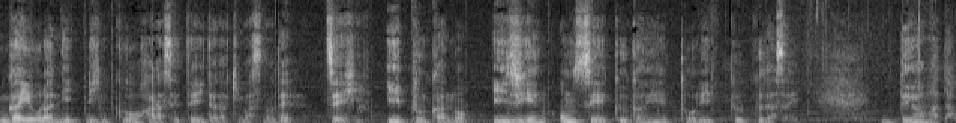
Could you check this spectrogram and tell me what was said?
概要欄にリンクを貼らせていただきますので是非1分間の異次元音声空間へトリップください。ではまた。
